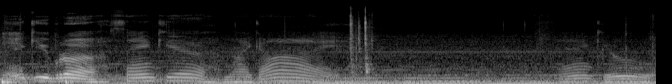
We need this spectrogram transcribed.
Thank you, bruh. Thank you, my guy. Thank you.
